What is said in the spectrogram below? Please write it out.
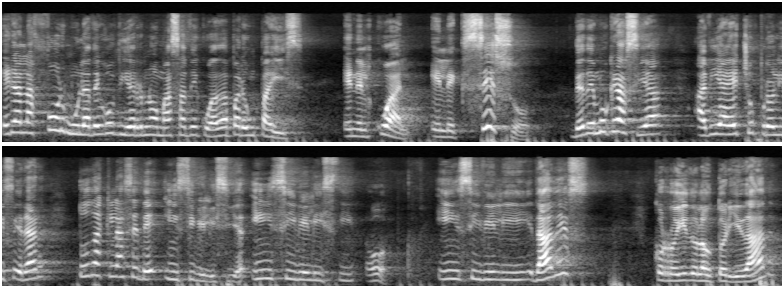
era la fórmula de gobierno más adecuada para un país en el cual el exceso de democracia había hecho proliferar toda clase de oh, incivilidades, corroído la autoridad,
